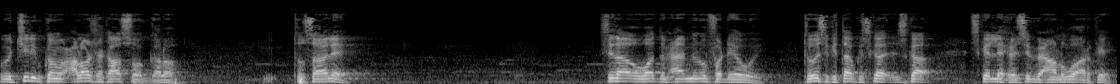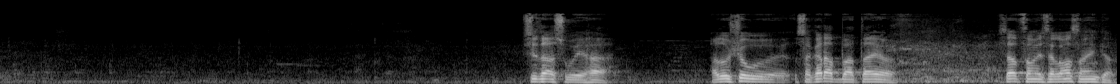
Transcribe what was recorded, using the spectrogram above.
Oo jilibkan uu caloosha kaa soo galo. Tusaale. Sidaa uu hadda maxamed min u fadhiyo wey toosi kitaabka iska iska iska lexo si fiican lagu arkee sidaas wey haa aduu show sakaraad baa tahayoo saad samaysa lama samayn karo.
